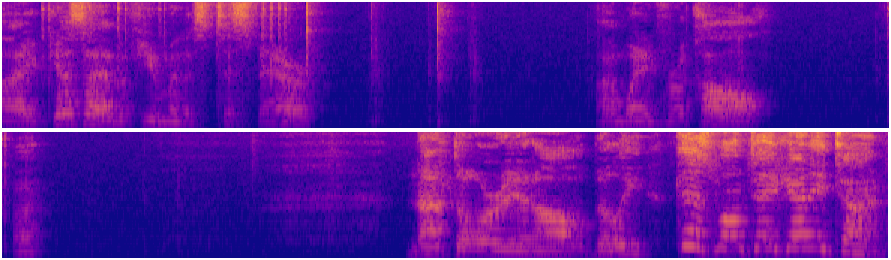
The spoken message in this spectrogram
I guess I have a few minutes to spare. I'm waiting for a call. Huh? Not to worry at all, Billy. This won't take any time.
